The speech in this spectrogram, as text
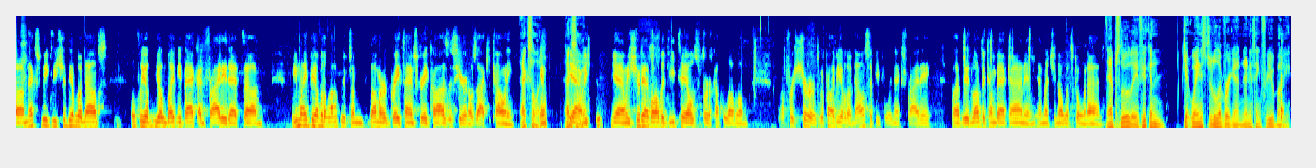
Um, next week, we should be able to announce, hopefully, you'll, you'll invite me back on Friday that um, we might be able to offer some summer great times, great causes here in Ozaukee County. Excellent. And- Excellent. Yeah, we should, yeah, we should have all the details for a couple of them uh, for sure. We'll probably be able to announce it before next Friday, but we'd love to come back on and, and let you know what's going on. Absolutely. If you can get Wayne's to deliver again, anything for you, buddy.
